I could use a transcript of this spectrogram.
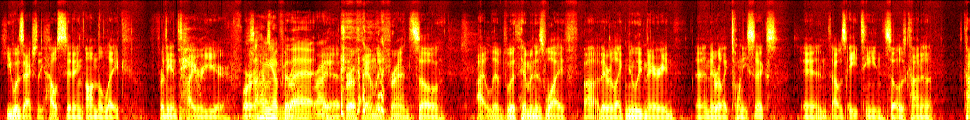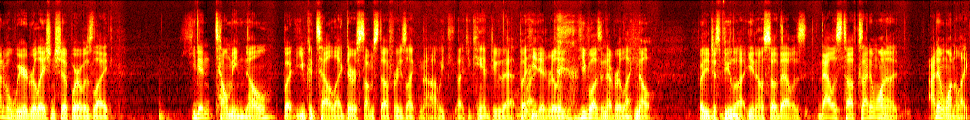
He was actually house sitting on the lake for the entire year for Sign me up for that. Right. yeah, for a family friend. So I lived with him and his wife. Uh, they were like newly married, and they were like 26, and I was 18. So it was kind of kind of a weird relationship where it was like he didn't tell me no, but you could tell like there was some stuff where he's like, nah, we like you can't do that. But he didn't really. He wasn't ever like no, but he'd just be Mm-hmm. like, you know. So that was that was tough because I didn't want to. I didn't want to like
